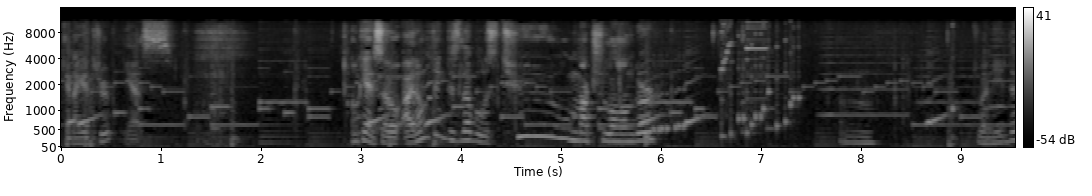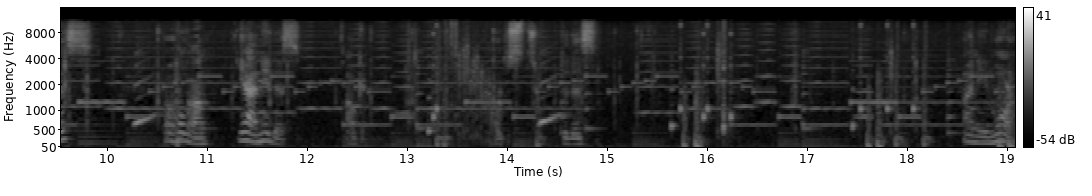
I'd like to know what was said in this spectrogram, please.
Can I get through? Yes. Okay, so I don't think this level is too much longer. Um, do I need this? Oh, hold on. Yeah, I need this. Okay. I'll just do this. I need more.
